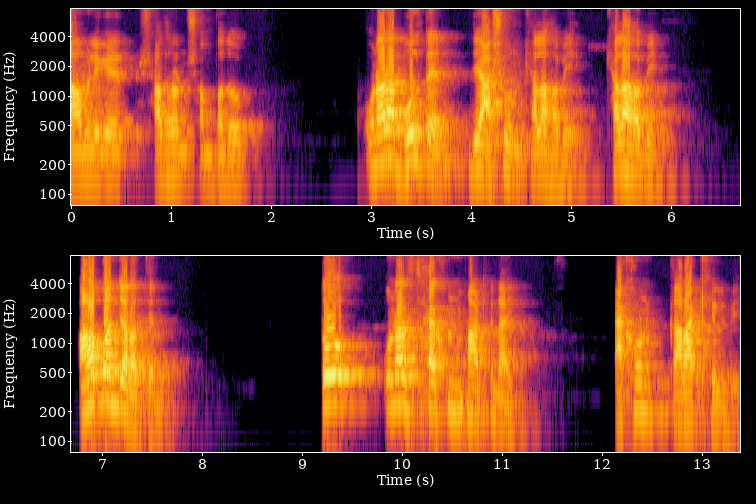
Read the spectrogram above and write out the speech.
আওয়ামী লীগের সাধারণ সম্পাদক, ওনারা বলতেন যে, আসুন, খেলা হবে খেলা হবে। আহ্বান জানাতেন। তো ওনারা তো এখন মাঠে নাই, এখন কারা খেলবে?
